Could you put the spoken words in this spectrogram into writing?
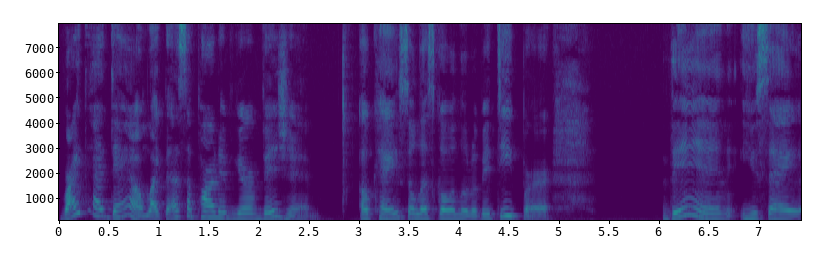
write that down. Like that's a part of your vision. Okay, so let's go a little bit deeper. Then you say,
